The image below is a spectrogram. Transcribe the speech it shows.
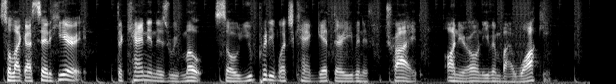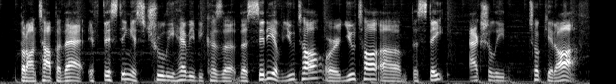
So, like I said here, the canyon is remote, so you pretty much can't get there even if you tried. on your own, even by walking. But on top of that, if this thing is truly heavy, because the, the city of Utah or Utah, uh, the state actually took it off.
